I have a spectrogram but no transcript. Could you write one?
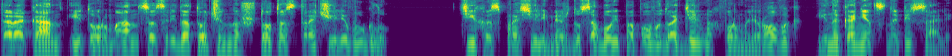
Таракан и Турман сосредоточенно что-то строчили в углу. Тихо спросили между собой по поводу отдельных формулировок и, наконец, написали.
